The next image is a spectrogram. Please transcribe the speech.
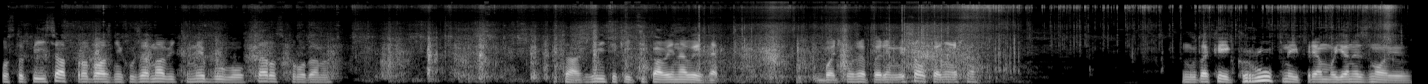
по 150 продажних вже навіть не було, все розпродано. Так, дивіться, який цікавий на вигляд. Батько вже перемішав, звісно. Ну такий крупний, прямо я не знаю.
